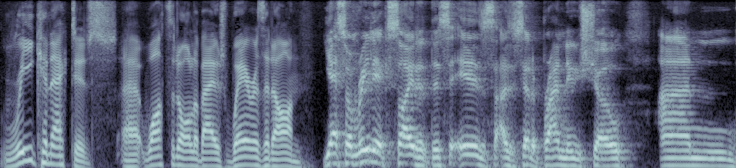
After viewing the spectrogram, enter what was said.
Reconnected. Uh, what's it all about? Where is it on? Yes, I'm really excited. This is, as I said, a brand new show. And,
